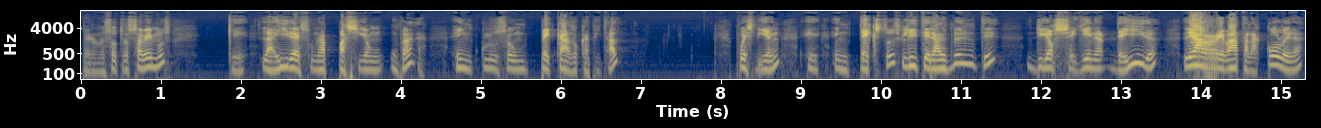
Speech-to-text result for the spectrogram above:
pero nosotros sabemos que la ira es una pasión humana e incluso un pecado capital. Pues bien, eh, en textos literalmente Dios se llena de ira, le arrebata la cólera,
